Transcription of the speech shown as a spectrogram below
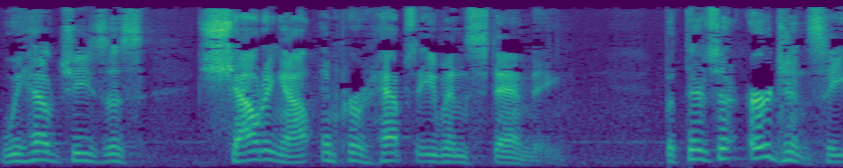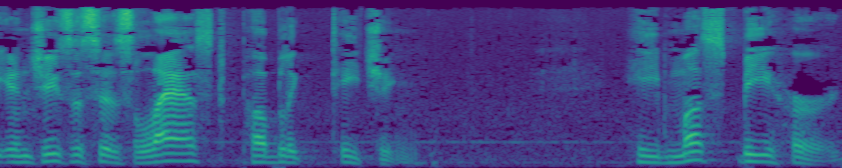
we have Jesus shouting out and perhaps even standing. But there's an urgency in Jesus' last public teaching. He must be heard.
